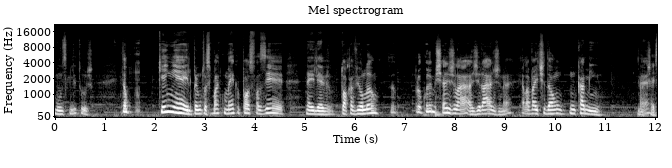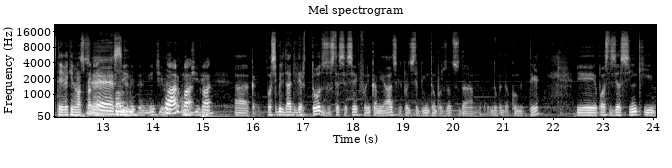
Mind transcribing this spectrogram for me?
Música litúrgica. Então, quem é? Ele pergunta assim, mas como é que eu posso fazer? Né, ele é, toca violão. Procura a Michelle Girardi, né? Ela vai te dar um, um caminho. Né? Já esteve aqui no nosso programa. É, sim. me permite, claro, claro, claro a possibilidade de ler todos os TCC que foram encaminhados, que depois distribuí então para os outros da, do, do comitê. E eu posso dizer assim que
